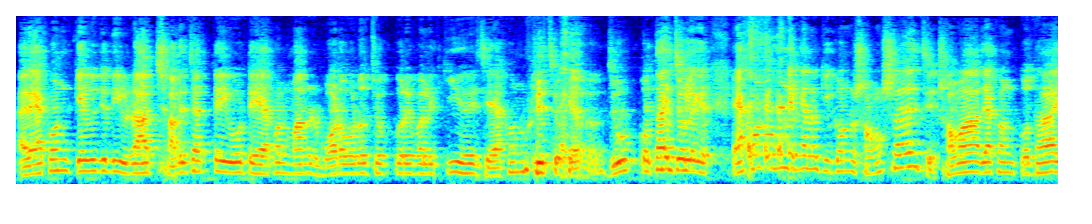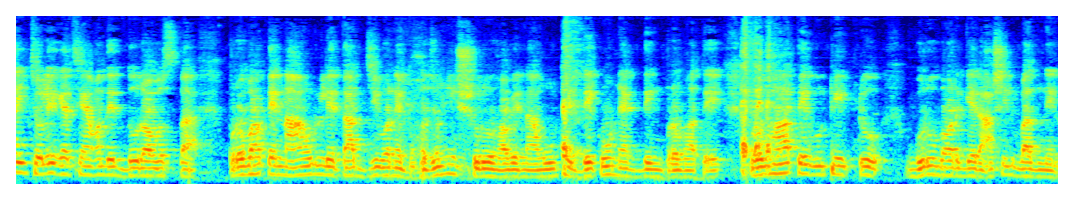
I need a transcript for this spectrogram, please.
আর এখন কেউ যদি রাত সাড়ে চারটেই ওঠে, এখন মানুষ বড় বড় চোখ করে বলে, কি হয়েছে? এখন উঠেছো কেন? যুগ কোথায় চলে গেছে? এখন উঠলে কেন? কি কোনো সমস্যা হয়েছে? সমাজ এখন কোথায় চলে গেছে? আমাদের দুরবস্থা। প্রভাতে না উঠলে তার জীবনে ভজনই শুরু হবে না। উঠে দেখুন একদিন প্রভাতে। প্রভাতে উঠে একটু গুরুবর্গের আশীর্বাদ নিন।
